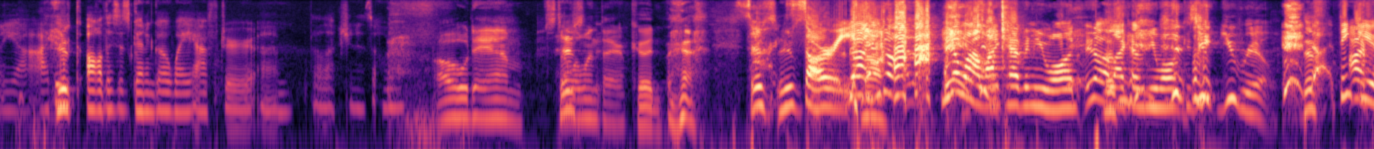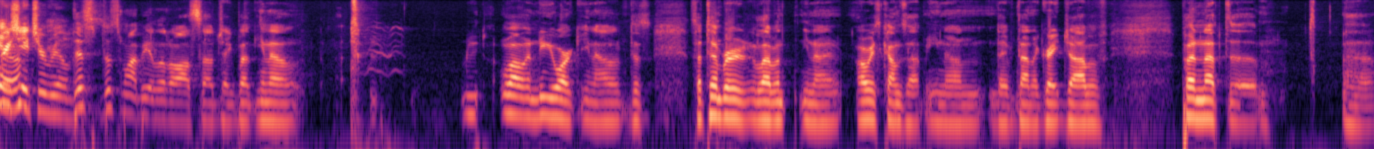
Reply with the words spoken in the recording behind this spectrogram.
Yeah, I Here- think all this is going to go away after um, the election is over. Oh damn, Still There's- went there. could Sorry. here's- Sorry. No, you, know, you know why I like having you on. You know I like having you on because you you real. this, Thank I you. appreciate your real. this this might be a little off subject, but you know, well, in New York, you know, this September 11th, you know, always comes up. You know, and they've done a great job of putting up the uh,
